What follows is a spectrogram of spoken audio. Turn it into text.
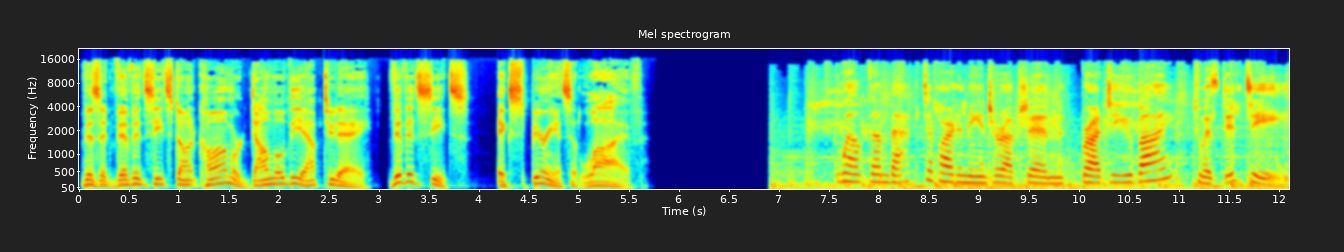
Visit vividseats.com or download the app today. Vivid Seats. Experience it live. Welcome back to Pardon the Interruption, brought to you by Twisted Tea,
